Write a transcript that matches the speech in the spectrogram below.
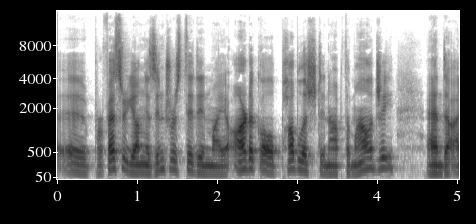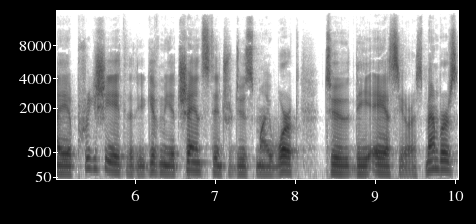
uh, Professor Young is interested in my article published in ophthalmology, and I appreciate that you give me a chance to introduce my work to the ASCRS members.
